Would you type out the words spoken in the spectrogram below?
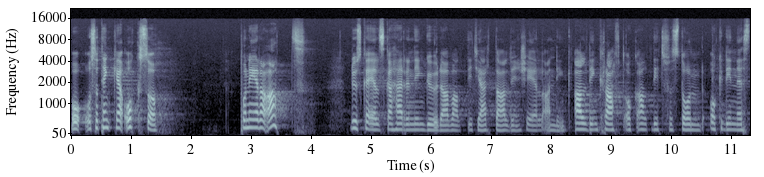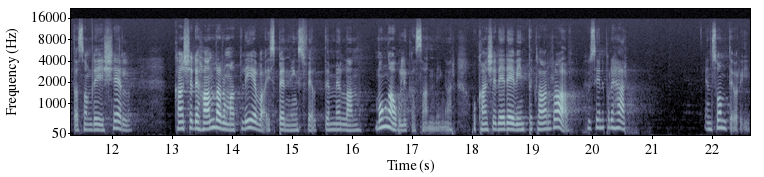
Och, och så tänker jag också, ponera att du ska älska Herren din Gud av allt ditt hjärta, all din själ, all din, all din kraft och allt ditt förstånd och din nästa som dig själv. Kanske det handlar om att leva i spänningsfältet mellan många olika sanningar och kanske det är det vi inte klarar av. Hur ser ni på det här? En sån teori.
